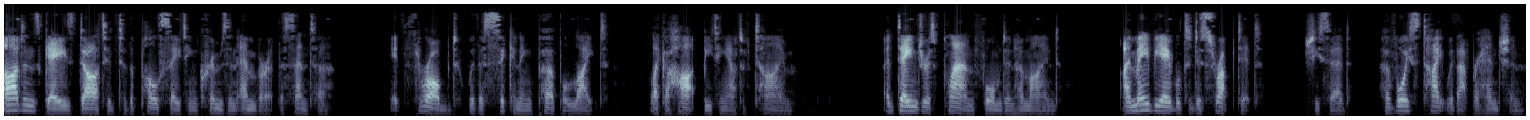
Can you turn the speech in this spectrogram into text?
Arden's gaze darted to the pulsating crimson ember at the center. It throbbed with a sickening purple light, like a heart beating out of time. A dangerous plan formed in her mind. I may be able to disrupt it, she said, her voice tight with apprehension.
